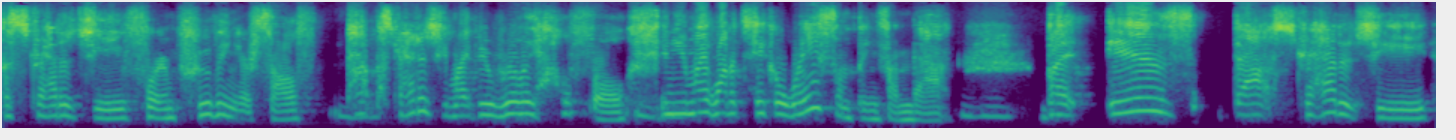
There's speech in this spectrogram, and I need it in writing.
a strategy for improving yourself, that mm-hmm. strategy might be really helpful. Mm-hmm. And you might want to take away something from that. Mm-hmm. But is that strategy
